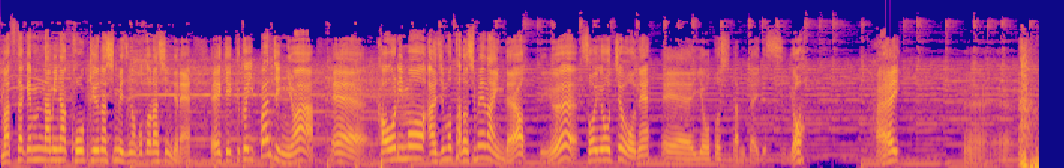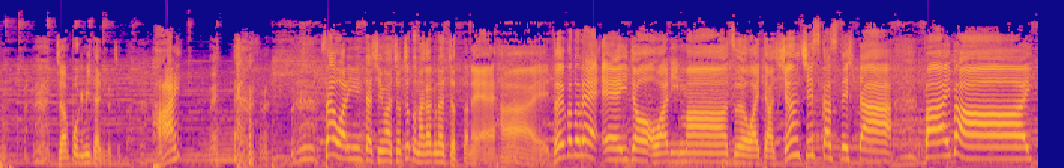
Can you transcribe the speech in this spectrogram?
松茸並みな高級なしめじのことらしいんでね、えー結局一般人には、えー香りも味も楽しめないんだよっていう、そういうオチをね、えー言おうとしてたみたいですよ。はい。えー、ジャンポギみたいになっちゃった。はい。ね。さあ、終わりにいたしましょう。ちょっと長くなっちゃったね。はい。ということで、えー、以上終わります。お相手はシュンシスカスでした。バイバーイ「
